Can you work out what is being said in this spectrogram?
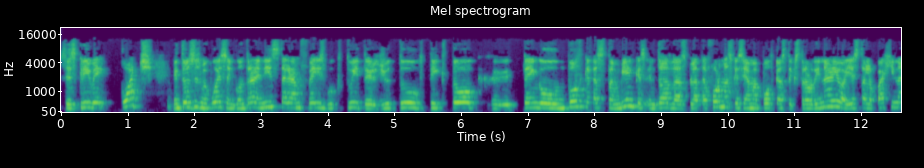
se escribe Coach. Entonces me puedes encontrar en Instagram, Facebook, Twitter, YouTube, TikTok. Eh, tengo un podcast también que es en todas las plataformas que se llama Podcast Extraordinario. Ahí está la página.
